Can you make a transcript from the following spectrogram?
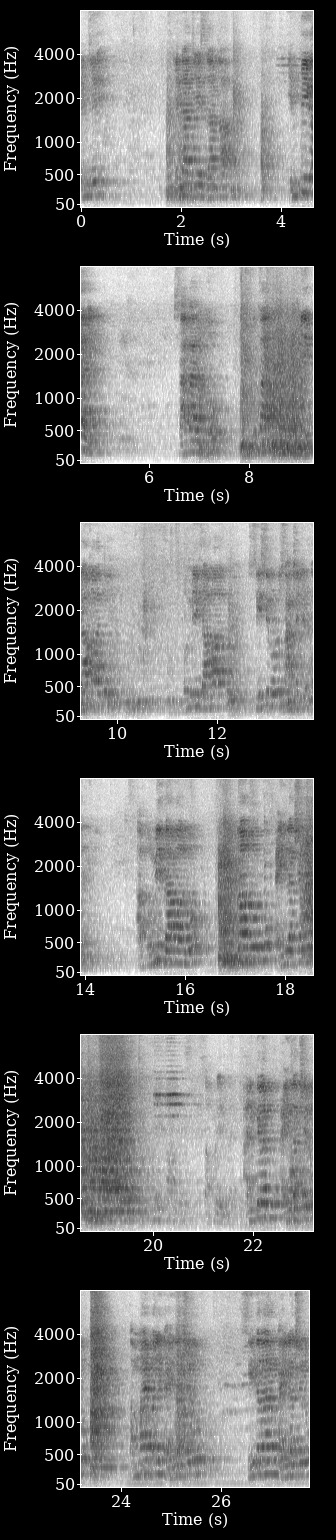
ఎంజీ ఎన్ఆర్జీఎస్ దాంట్లో ఎంపీ గారి సహకారంతో ఒక తొమ్మిది గ్రామాలకు తొమ్మిది గ్రామాలకు సీసీ రోడ్డు సాంక్షన్ చేయడం జరిగింది. ఆ తొమ్మిది గ్రామాల్లో దుర్గాపూర్కు ఐదు లక్షలు అరికెలకు ఐదు లక్షలు అమ్మాయిపల్లికి ఐదు లక్షలు సీతారాంకి ఐదు లక్షలు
